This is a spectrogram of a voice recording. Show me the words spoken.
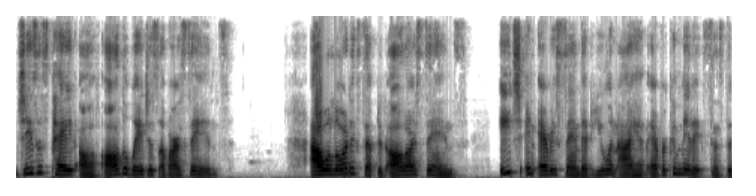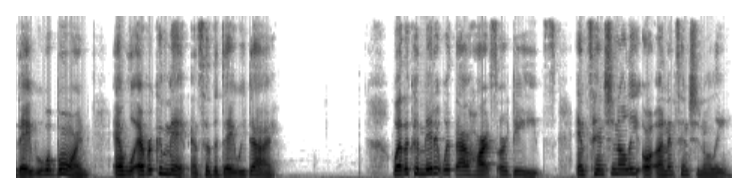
Jesus paid off all the wages of our sins. Our Lord accepted all our sins, each and every sin that you and I have ever committed since the day we were born and will ever commit until the day we die. Whether committed with our hearts or deeds, intentionally or unintentionally,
